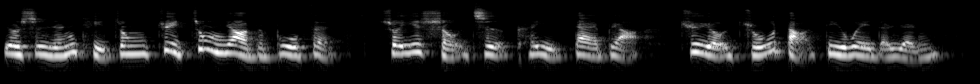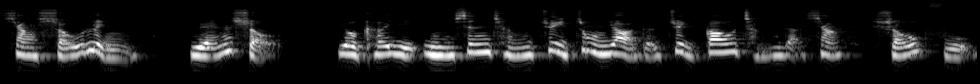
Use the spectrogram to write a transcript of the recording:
又是人体中最重要的部分，所以手字可以代表具有主导地位的人，像首领、元首。又可以引申成最重要的、最高层的，像首府、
